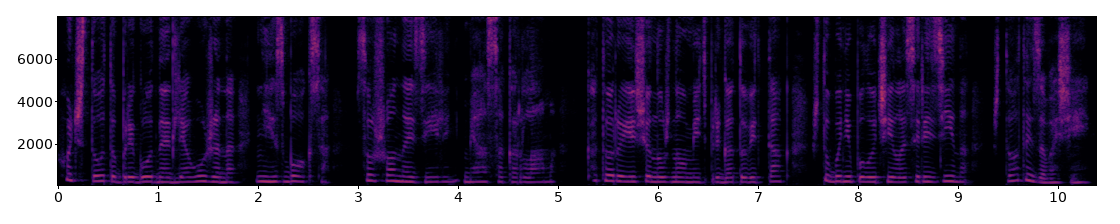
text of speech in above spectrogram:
хоть что-то пригодное для ужина не из бокса. Сушеная зелень, мясо, карлама, которое еще нужно уметь приготовить так, чтобы не получилась резина, что-то из овощей.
